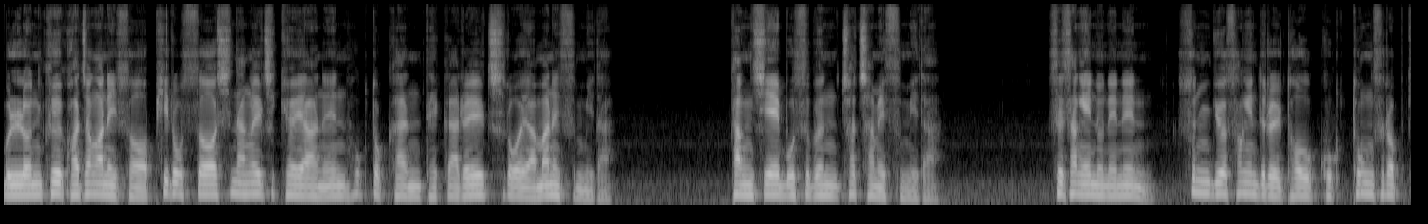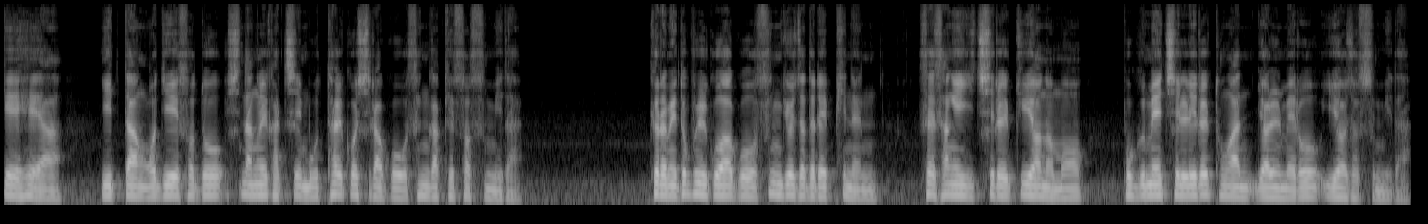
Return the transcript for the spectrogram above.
물론 그 과정 안에서 피로써 신앙을 지켜야 하는 혹독한 대가를 치러야만 했습니다. 당시의 모습은 처참했습니다. 세상의 눈에는 순교 성인들을 더욱 고통스럽게 해야 이 땅 어디에서도 신앙을 갖지 못할 것이라고 생각했었습니다. 그럼에도 불구하고 순교자들의 피는 세상의 이치를 뛰어넘어 복음의 진리를 통한 열매로 이어졌습니다.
